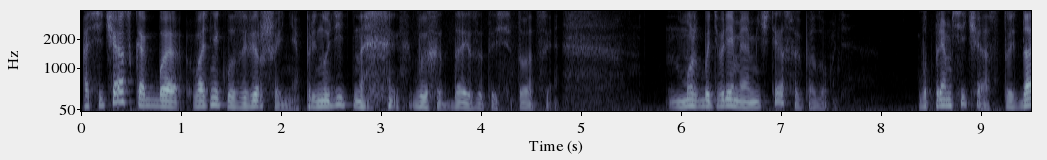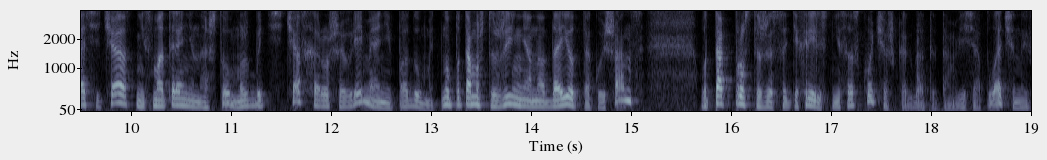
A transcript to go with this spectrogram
А сейчас как бы возникло завершение, принудительный выход да, из этой ситуации. Может быть, время о мечте своей подумать? Вот прямо сейчас. То есть, да, сейчас, несмотря ни на что, может быть, сейчас хорошее время о ней подумать. Ну, потому что жизнь, она дает такой шанс. Вот так просто же с этих рельс не соскочишь, когда ты там весь оплаченный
